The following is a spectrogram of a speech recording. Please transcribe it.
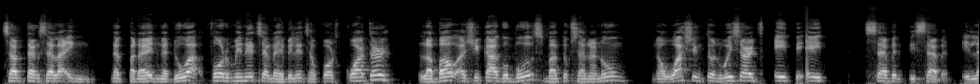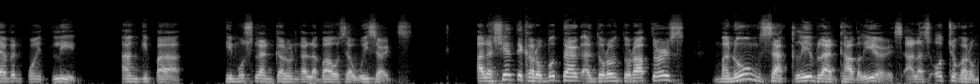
Samtang sa laing nagpadayon nga duwa, 4 minutes ang nahibilin sa fourth quarter, labaw ang Chicago Bulls batok sa nanong nga Washington Wizards 88-77. 11 point lead ang gipa himuslan karon nga labaw sa Wizards. Alas 7 karon ang Toronto Raptors manung sa Cleveland Cavaliers. Alas 8 karong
